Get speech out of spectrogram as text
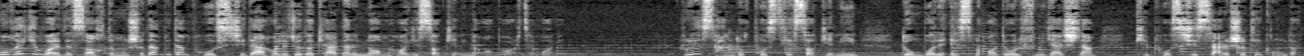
موقعی که وارد ساختمون شدم دیدم پستچی در حال جدا کردن نامه های ساکنین آپارتمانه. روی صندوق پستی ساکنین دنبال اسم آدولف میگشتم که پستچی سرش رو تکون داد.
